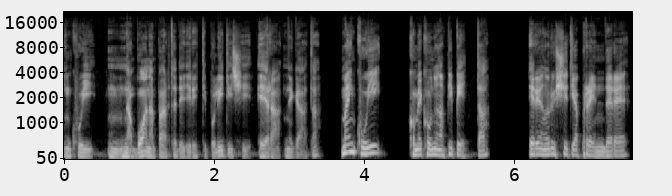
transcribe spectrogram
in cui una buona parte dei diritti politici era negata, ma in cui, come con una pipetta, erano riusciti a prendere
